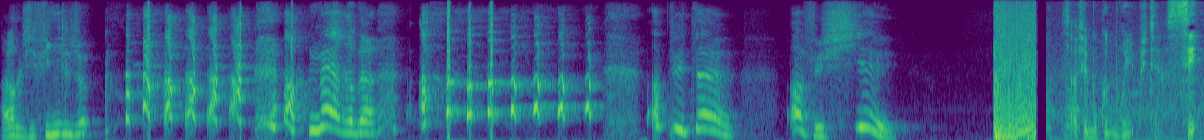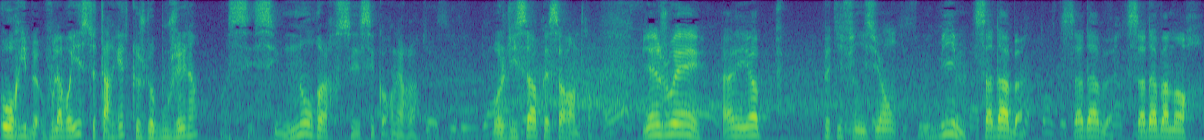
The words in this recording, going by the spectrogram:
alors que j'ai fini le jeu. oh merde Oh putain Oh fait chier Ça fait beaucoup de bruit, putain. C'est horrible. Vous la voyez, ce target que je dois bouger là? C'est une horreur, ces, ces corners là. Bon, je dis ça, après ça rentre. Bien joué Allez hop Petite finition. Bim Sadab Sadab Sadab à mort.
